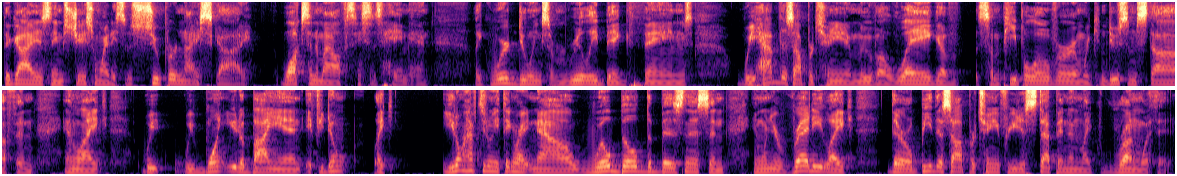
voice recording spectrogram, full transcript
the guy his name's jason white he's a super nice guy walks into my office and he says hey man like we're doing some really big things we have this opportunity to move a leg of some people over and we can do some stuff and and like we we want you to buy in if you don't like you don't have to do anything right now. We'll build the business and and when you're ready, like there will be this opportunity for you to step in and like run with it.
